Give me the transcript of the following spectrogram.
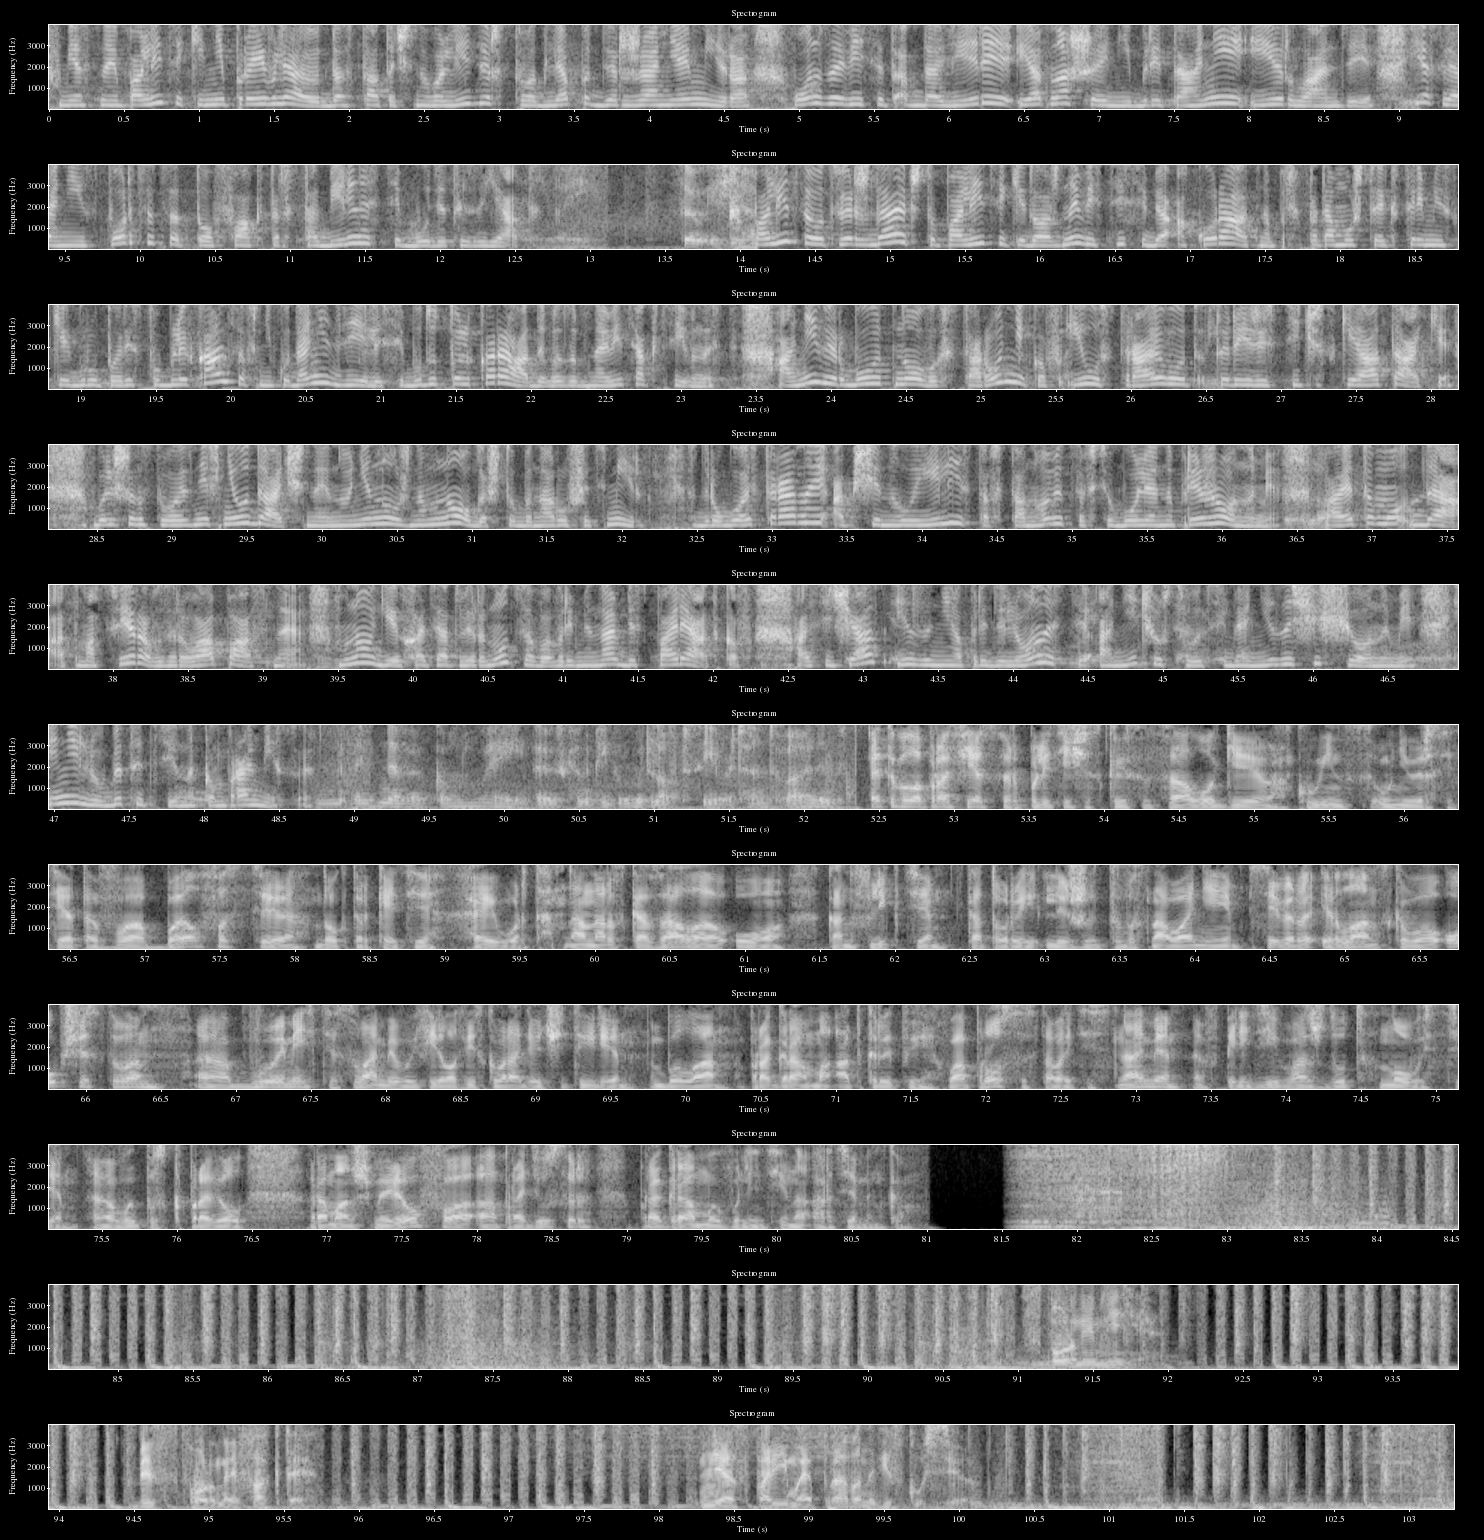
Местные политики не проявляют достаточного лидерства для поддержания мира. Он зависит от доверия и отношений Британии и Ирландии. Если они испортятся, то фактор стабильности будет изъят. Полиция утверждает, что политики должны вести себя аккуратно, потому что экстремистские группы республиканцев никуда не делись и будут только рады возобновить активность. Они вербуют новых сторонников и устраивают террористические атаки. Большинство из них неудачные, но не нужно много, чтобы нарушить мир. С другой стороны, общины лоялистов становятся все более напряженными. Поэтому, да, атмосфера взрывоопасная. Многие хотят вернуться во времена беспорядков, а сейчас из-за из-за неопределенности они чувствуют себя незащищенными и не любят идти на компромиссы. Это была профессор политической социологии Куинс университета в Белфасте, доктор Кэти Хейворд. Она рассказала о конфликте, который лежит в основании североирландского общества. Э, вместе с вами в эфире Латвийского радио 4 была программа «Открытый вопрос». Оставайтесь с нами. Впереди вас ждут новости. Э, выпуск провел Роман Шмелев, а продюсер программы Валентина Артеменко. Спорные мнения. Бесспорные факты. Неоспоримое право на дискуссию.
